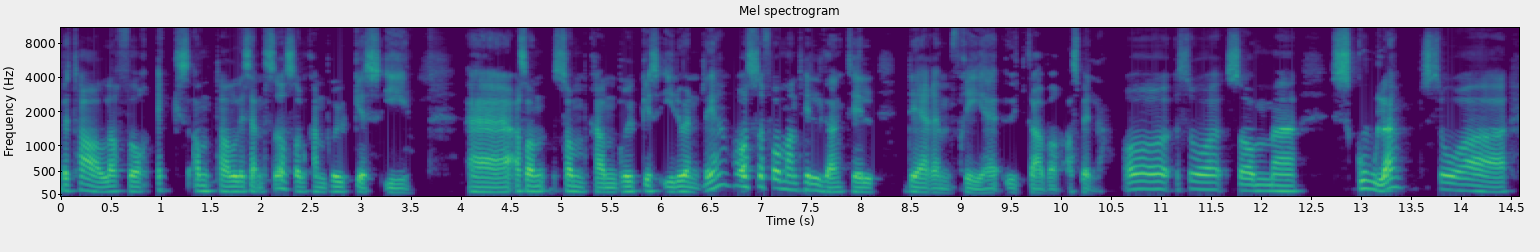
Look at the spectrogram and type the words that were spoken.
betaler for x antall lisenser som kan brukes i eh, altså som kan brukes i det uendelige, og så får man tilgang til DRM-frie utgaver av spillet. Og så som eh, skole så eh,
